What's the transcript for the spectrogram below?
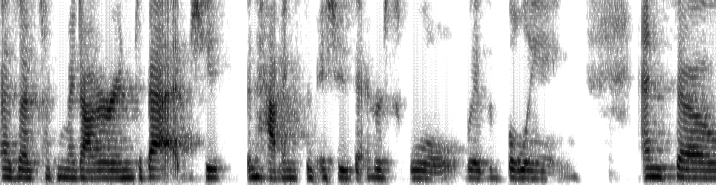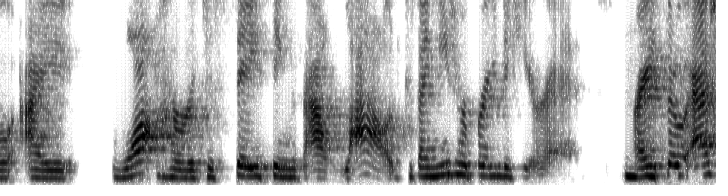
as i was tucking my daughter into bed she's been having some issues at her school with bullying. And so i want her to say things out loud because i need her brain to hear it mm-hmm. right? So as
